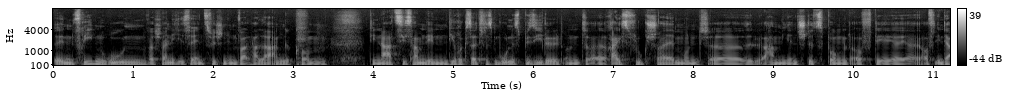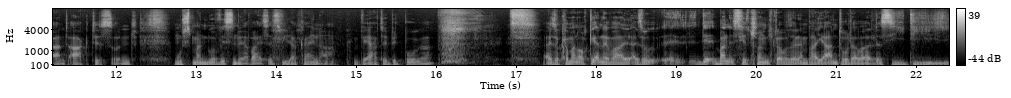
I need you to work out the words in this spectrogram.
in Frieden ruhen. Wahrscheinlich ist er inzwischen in Valhalla angekommen. Die Nazis haben den, die Rückseite des Mondes besiedelt und äh, Reichsflugscheiben und äh, haben ihren Stützpunkt auf der, auf, in der Antarktis. Und muss man nur wissen, wer weiß es, wieder keiner. Wer hatte Bitburger? Also kann man auch gerne mal, also äh, der Mann ist jetzt schon, ich glaube, seit ein paar Jahren tot, aber das, die, die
